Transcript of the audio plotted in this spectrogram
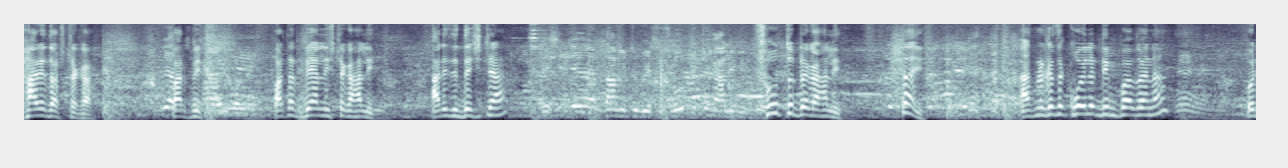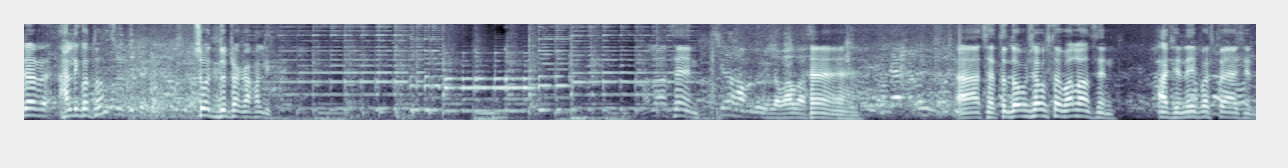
সাড়ে দশ টাকা। হ্যাঁ? পার পিস অর্থাৎ বিয়াল্লিশ টাকা হালি আর এই যে দেশিটা? সত্তর টাকা হালি তাই? আপনার কাছে কোয়েলের ডিম পাওয়া যায় না? ওটার হালি কত? চোদ্দ টাকা। হালি ভালো আছেন? হ্যাঁ। আচ্ছা তো দশ অবস্থা ভালো আছেন? আসেন এই পাশটায় আসেন।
